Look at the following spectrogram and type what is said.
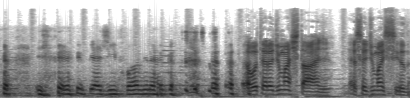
Piadinha infame, né? A outra era de mais tarde. Essa é de mais cedo.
